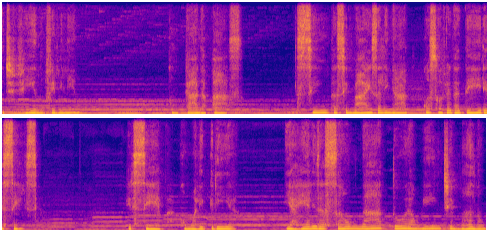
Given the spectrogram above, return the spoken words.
do divino feminino. Com cada passo, sinta-se mais alinhado com a sua verdadeira essência. Perceba como alegria e a realização naturalmente emanam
